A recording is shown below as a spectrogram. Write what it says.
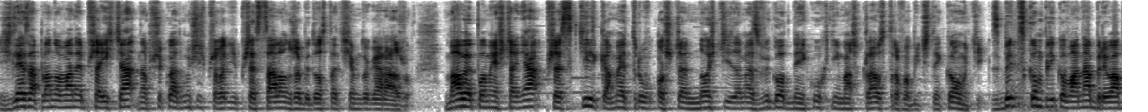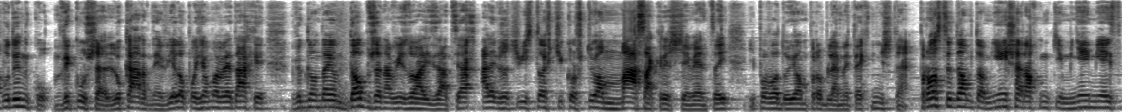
Źle zaplanowane przejścia, na przykład musisz przechodzić przez salon, żeby dostać się do garażu. Małe pomieszczenia, przez kilka metrów oszczędności zamiast wygodnej kuchni masz klaustrofobiczny kącik. Zbyt skomplikowana bryła budynku, wykusze, lukarny, wielopoziomowe dachy wyglądają dobrze na wizualizacjach, ale w rzeczywistości kosztują masakrycznie więcej i powodują problemy techniczne. Prosty dom to mniejsze rachunki, mniej miejsc,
